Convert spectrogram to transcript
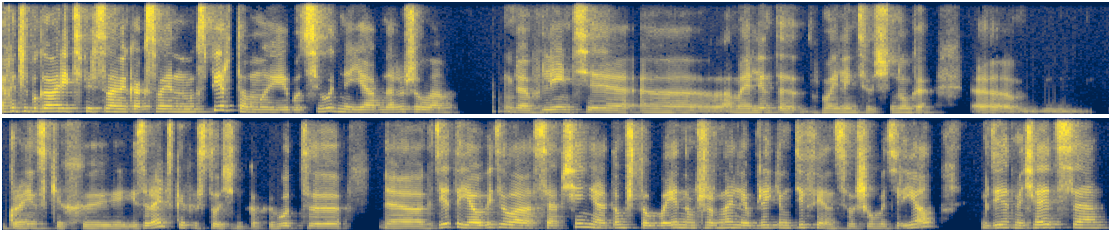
Я хочу поговорить теперь с вами как с военным экспертом. И вот сегодня я обнаружила э, в ленте, э, а моя лента, в моей ленте очень много э, украинских и израильских источников. И вот где-то я увидела сообщение о том, что в военном журнале Breaking Defense вышел материал, где отмечается,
